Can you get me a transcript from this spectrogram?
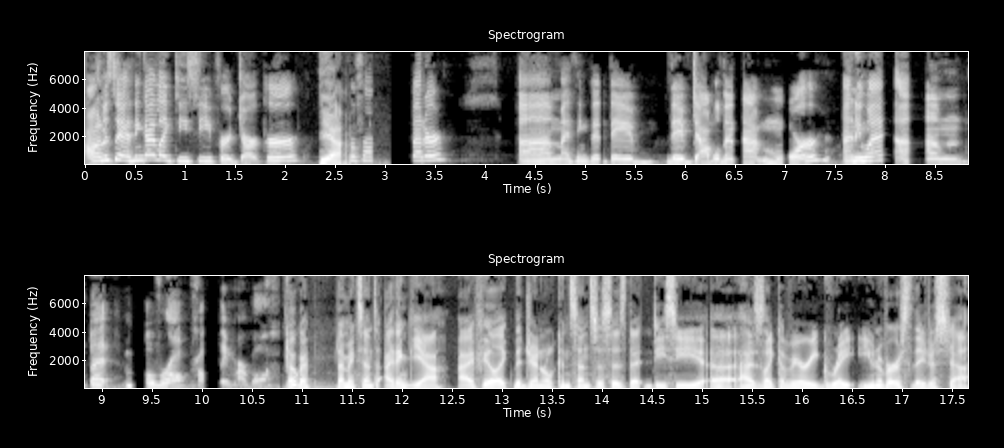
honestly, I think I like DC for darker Yeah. performance better. Um, I think that they've they've dabbled in that more anyway. Um, but overall, probably Marvel. Okay, that makes sense. I think yeah, I feel like the general consensus is that DC uh, has like a very great universe. They just uh,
